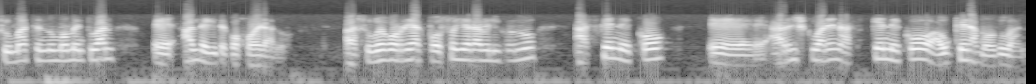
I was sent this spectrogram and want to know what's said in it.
sumatzen du momentuan, e, alde egiteko joera du azube gorriak pozoi erabiliko du azkeneko e, arriskuaren azkeneko aukera moduan.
